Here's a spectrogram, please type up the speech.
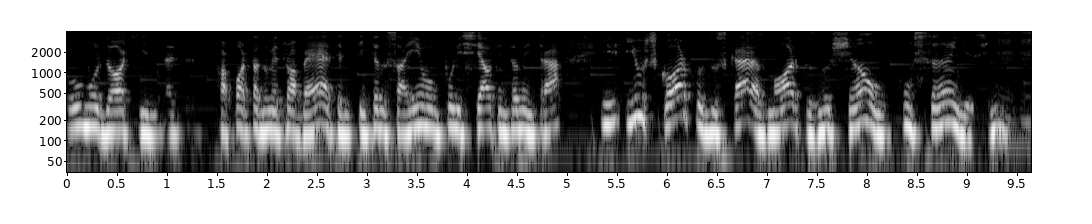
o Murdoch é, com a porta do metrô aberta, ele tentando sair, um policial tentando entrar, e, e os corpos dos caras mortos no chão, com sangue, assim, uhum.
